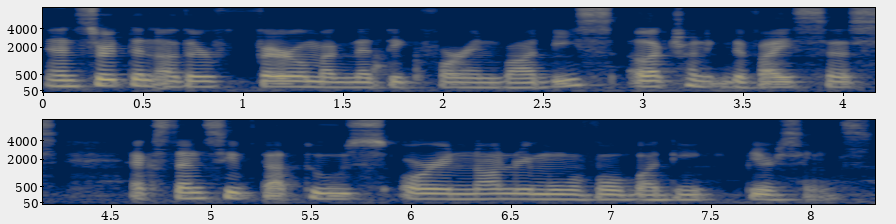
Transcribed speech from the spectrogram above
and certain other ferromagnetic foreign bodies, electronic devices, extensive tattoos, or non-removable body piercings.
